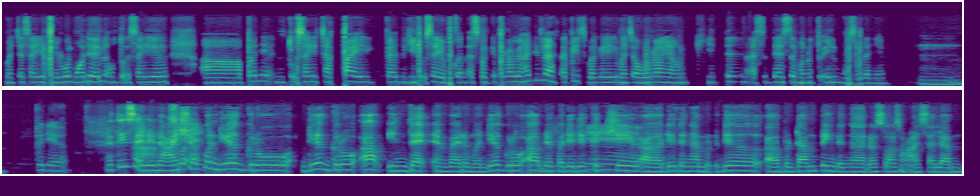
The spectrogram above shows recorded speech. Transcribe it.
macam saya punya role model untuk saya uh, apa ni untuk saya capaikan hidup saya bukan sebagai perawi hadis lah tapi sebagai macam orang yang kita nak sentiasa menuntut ilmu sebenarnya. Hmm. Itu dia. Nanti Saidina Ah, so Aisyah and- pun dia grow dia grow up in that environment. Dia grow up daripada dia Yes. kecil uh, dia dengan dia uh, berdamping dengan Rasulullah SAW.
